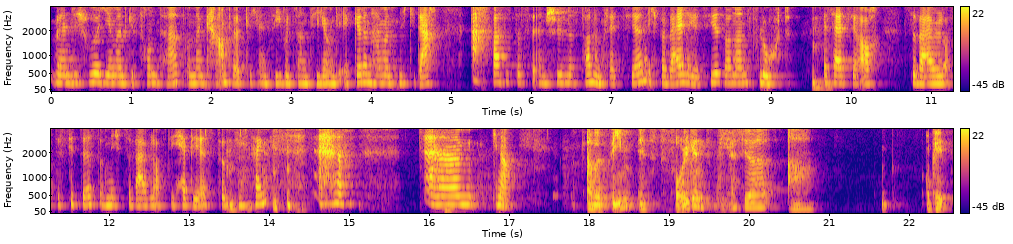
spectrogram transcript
wenn sich früher jemand gesund hat und dann kam plötzlich ein Säbelzahntiger um die Ecke, dann haben wir uns nicht gedacht, ach, was ist das für ein schönes Sonnenplätzchen, ich verweile jetzt hier, sondern Flucht. Mhm. Es heißt ja auch Survival of the Fittest und nicht Survival of the Happiest sozusagen. Mhm. ähm, genau. Aber dem jetzt folgend wäre es ja, äh, okay,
